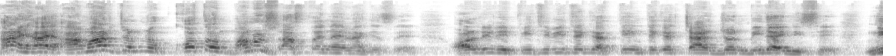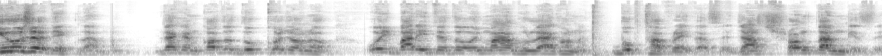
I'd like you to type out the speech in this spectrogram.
হায় হায়, আমার জন্য কত মানুষ রাস্তায় নেমে গেছে। অলরেডি পৃথিবী থেকে তিন থেকে চারজন বিদায় নিছে। নিউজে দেখলাম। দেখেন কত দুঃখজনক। ওই বাড়িতে তো ওই মা গুলো এখন বুক থাপড়াইতেছে, যার সন্তান গেছে।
